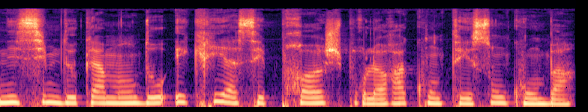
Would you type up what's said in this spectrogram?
Nissim de Camondo écrit à ses proches pour leur raconter son combat,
